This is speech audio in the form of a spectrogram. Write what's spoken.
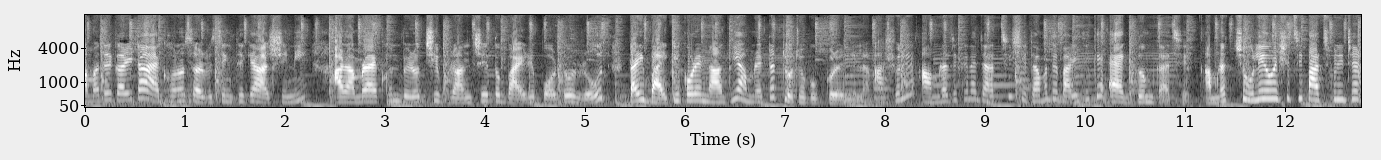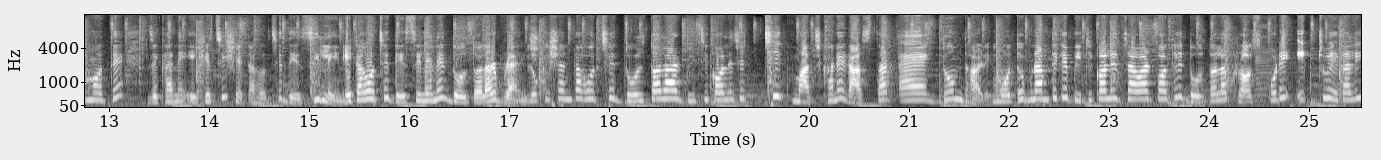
আমাদের গাড়িটা এখনও সার্ভিসিং থেকে আসেনি, আর আমরা এখন বেরোচ্ছি ব্রাঞ্চে তো বাইরে বড় রোদ, তাই বাইকে করে না গিয়ে আমরা একটা টোটো বুক করে নিলাম। আসলে আমরা যেখানে যাচ্ছি, সেটা আমাদের বাড়ি থেকে একদম কাছে। আমরা চলেও এসেছি পাঁচ মিনিটের মধ্যে, যেখানে এসেছি সেটা হচ্ছে দেসি লেন এটা হচ্ছে দেসি লেনের দোলতলার ব্রাঞ্চ লোকেশনটা হচ্ছে দোলতলা আর বিটি কলেজের ঠিক মাঝখানে রাস্তার একদম ধারে। মধ্যগ্রাম থেকে বিটি কলেজ যাওয়ার পথে দোলতলা ক্রস করে একটু এগালি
